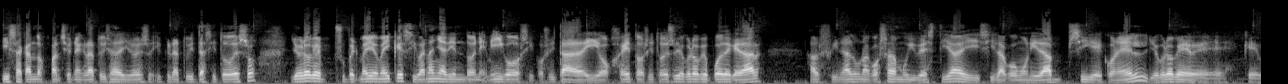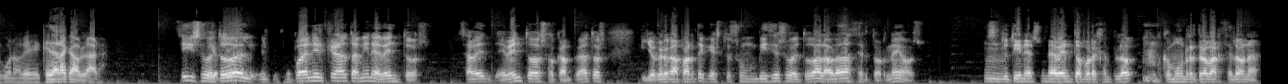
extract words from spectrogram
ir sacando expansiones gratuitas y, gratuitas y todo eso, yo creo que Super Mario Maker, si van añadiendo enemigos y cositas y objetos y todo eso, yo creo que puede quedar al final una cosa muy bestia y si la comunidad sigue con él, yo creo que, que bueno, que quedará que hablar. Sí, sobre todo el, el que se puedan ir creando también eventos, ¿sabes? Eventos o campeonatos. Y yo creo que aparte que esto es un vicio sobre todo a la hora de hacer torneos. Si Mm. tú tienes un evento, por ejemplo, como un Retro Barcelona,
